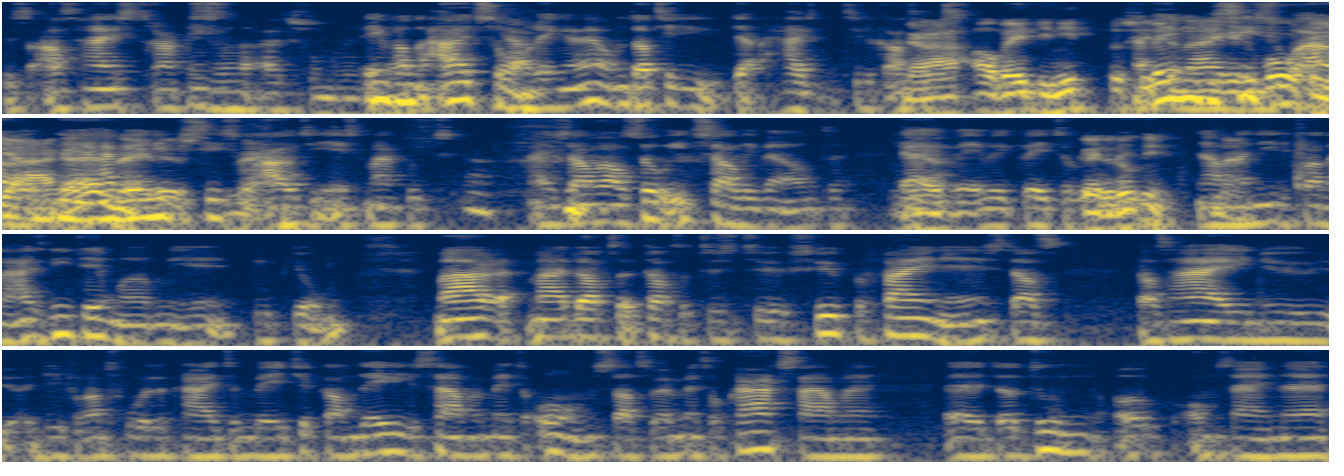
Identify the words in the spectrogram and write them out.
Dus als hij Een straks, van de uitzonderingen. een van de uitzonderingen, omdat hij, ja, hij is natuurlijk altijd... Ja, al weet hij niet precies hij weet zijn niet eigen precies hoe oud, geboortejaar. nee, hij weet niet dus- precies nee. hoe oud hij is, maar goed. Hij zou wel zoiets zal hij wel. te- Ja, Ja. Ik, weet- ik weet ook Ik weet het ook niet. Nou, Nee. in ieder geval, hij is niet helemaal meer piepjong. Maar, maar dat, dat het dus natuurlijk super fijn is dat, dat hij nu die verantwoordelijkheid een beetje kan delen samen met ons. Dat we met elkaar samen eh, dat doen. Ook om zijn. eh,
